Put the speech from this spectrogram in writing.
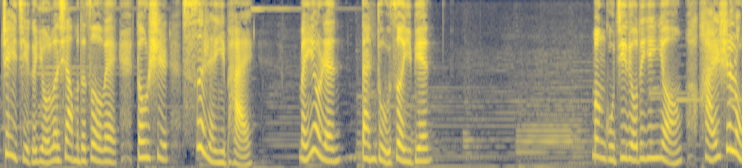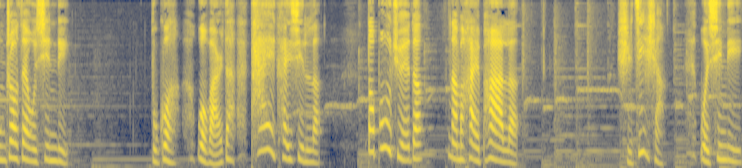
这几个游乐项目的座位都是四人一排，没有人。单独坐一边，梦谷激流的阴影还是笼罩在我心里。不过我玩的太开心了，倒不觉得那么害怕了。实际上，我心里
